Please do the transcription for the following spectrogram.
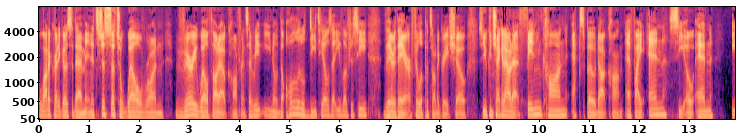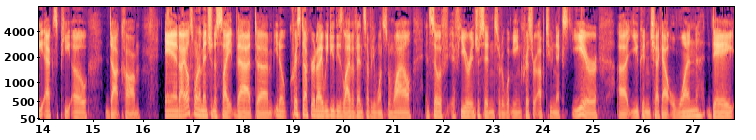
a lot of credit goes to them. And it's just such a well run, very well thought out conference. Every, you know, the, all the little details that you love to see, they're there. Philip puts on a great show. So you can check it out at finconexpo.com, F I N C O N E X P O.com. And I also want to mention a site that, um, you know, Chris Ducker and I, we do these live events every once in a while. And so if, if you're interested in sort of what me and Chris are up to next year, uh, you can check out one day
